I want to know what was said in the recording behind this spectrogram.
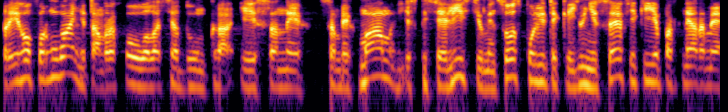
При його формуванні там враховувалася думка і самих самих мам, і спеціалістів, Мінсоцполітики, ЮНІСЕФ, які є партнерами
